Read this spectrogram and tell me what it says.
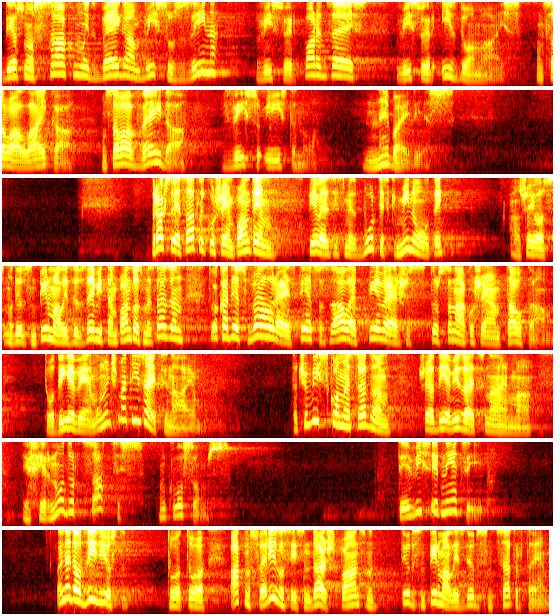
Dievs no sākuma līdz beigām visu zina, visu ir paredzējis, visu ir izdomājis un savā laikā un savā veidā visu īsteno. Nebaidies! Raksturietas atlikušajiem pantiem pievērsīsimies burtiski minūti. Šajos no 21. līdz 29. pantos mēs redzam, to, kā Dievs vēlreiz tiesas zālē pievēršas tur sanākušajām tautām, to dieviem, un viņš met izaicinājumu. Taču viss, ko mēs redzam šajā dieva izaicinājumā, ir, ir nodurtas acis un klusums. Tie visi ir niecība. Lai nedaudz izjustu to, to atmosfēru, izlasīsim dažus pāns no 21. līdz 24.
